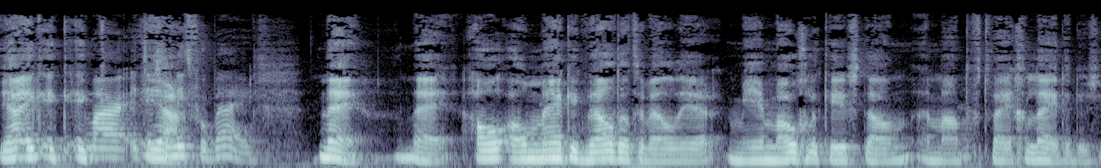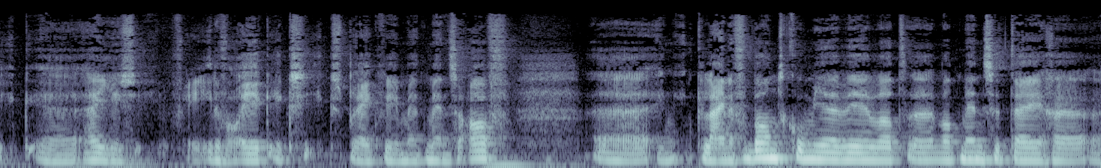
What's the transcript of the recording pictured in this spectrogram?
Ja, ik, ik, ik, maar het is ja. er niet voorbij. Nee, nee. Al, al merk ik wel dat er wel weer meer mogelijk is dan een maand of twee geleden. Dus ik, eh, je, in ieder geval, ik, ik, ik spreek weer met mensen af. Uh, in, in kleine verband kom je weer wat, uh, wat mensen tegen uh,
